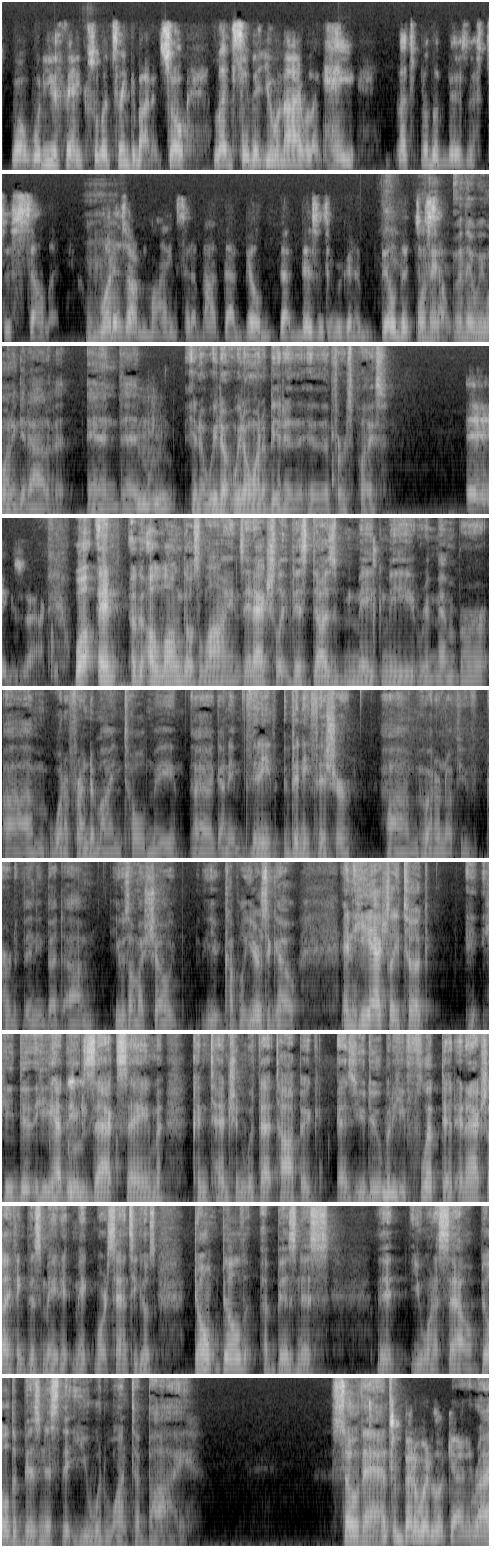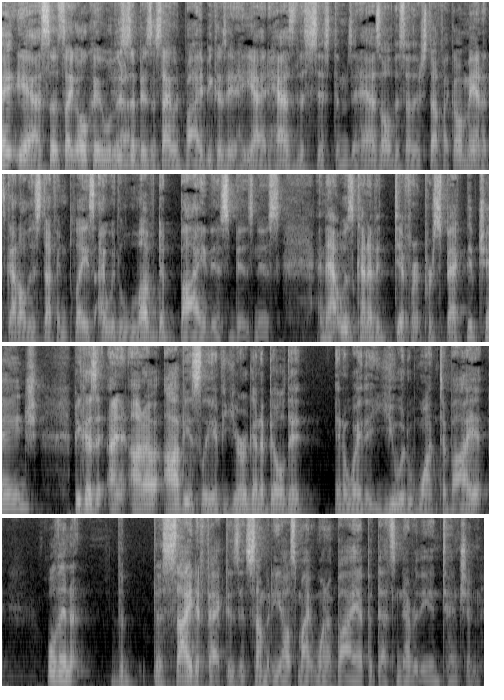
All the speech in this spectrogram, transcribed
Well, what do you think? So let's think about it. So let's say that you and I were like, hey, let's build a business to sell it. Mm-hmm. What is our mindset about that build that business that we're going to build it to well, sell? That, that we want to get out of it, and that mm-hmm. you know we don't we don't want to be it in, in the first place. Exactly. Well, and along those lines, it actually this does make me remember um, what a friend of mine told me, uh, a guy named Vinny Vinny Fisher, um, who I don't know if you've heard of Vinny, but um, he was on my show a couple of years ago, and he actually took he did he had the exact same contention with that topic as you do but he flipped it. And actually i think this made it make more sense. He goes don't build a business that you want to sell. Build a business that you would want to buy. So that that's a better way to look at it. Right? Yeah. So it's like okay well yeah. this is a business i would buy because it yeah it has the systems. It has all this other stuff. Like oh man it's got all this stuff in place. I would love to buy this business. And that was kind of a different perspective change because uh, obviously if you're going to build it in a way that you would want to buy it well then the the side effect is that somebody else might want to buy it, but that's never the intention.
